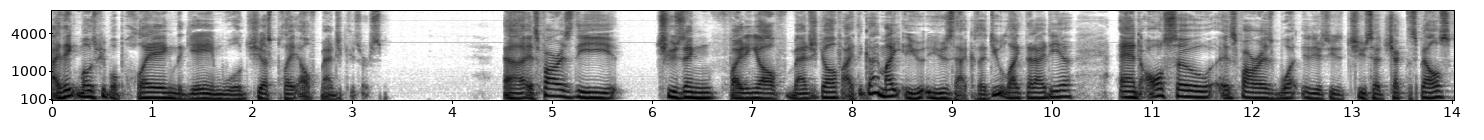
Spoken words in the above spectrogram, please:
I think most people playing the game will just play elf magic users. Uh, as far as the choosing fighting elf, magic elf, I think I might use that because I do like that idea. And also, as far as what you said check the spells.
